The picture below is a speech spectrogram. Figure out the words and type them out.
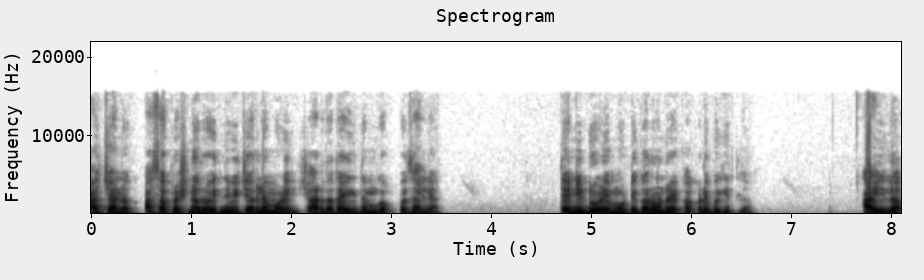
अचानक असा प्रश्न रोहितने विचारल्यामुळे शारदाताई एकदम गप्प झाल्या. त्यांनी डोळे मोठे करून रेखाकडे बघितलं. आईला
